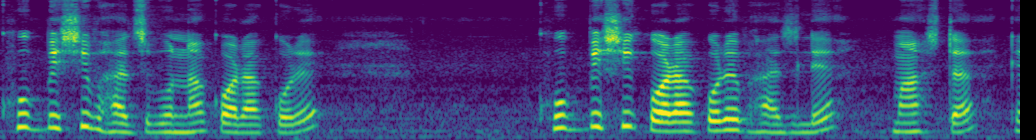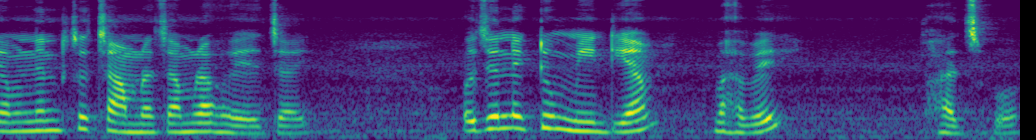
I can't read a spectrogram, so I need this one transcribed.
খুব বেশি ভাজবো না কড়া করে। খুব বেশি কড়া করে ভাজলে মাছটা কেমন যেন একটু চামড়া চামড়া হয়ে যায়। ওই জন্য একটু মিডিয়ামভাবেই ভাজবো।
